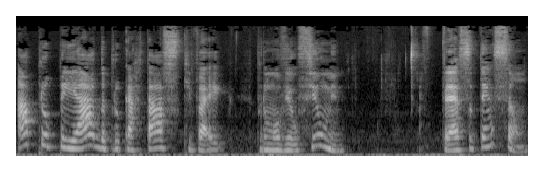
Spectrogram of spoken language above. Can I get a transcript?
apropriada para o cartaz que vai promover o filme? Presta atenção.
